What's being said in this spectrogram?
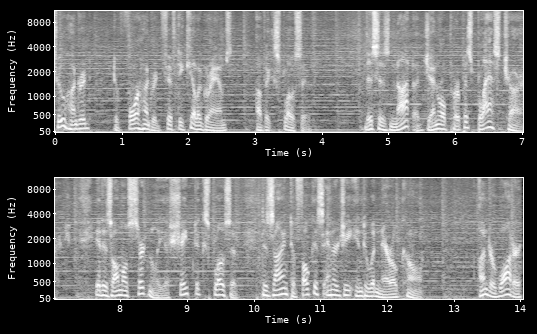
200 to 450 kilograms of explosive. This is not a general-purpose blast charge. It is almost certainly a shaped explosive designed to focus energy into a narrow cone. Underwater,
